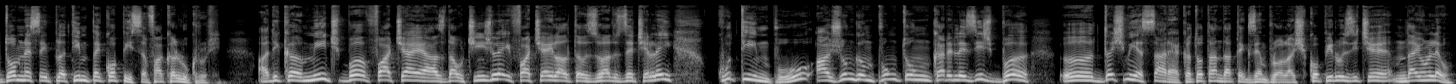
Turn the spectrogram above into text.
domne, să-i plătim pe copii să facă lucruri. Adică mici, bă, faci aia, îți dau 5 lei, faci aia altă 10 lei, cu timpul ajung în punctul în care le zici, bă, ă, dă și mie sarea, că tot am dat exemplul ăla și copilul zice, îmi dai un leu.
